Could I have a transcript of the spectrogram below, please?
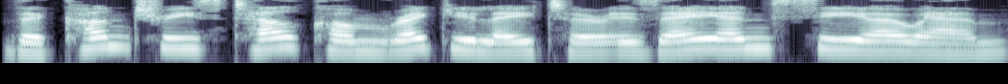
The country's telecom regulator is ANCOM.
